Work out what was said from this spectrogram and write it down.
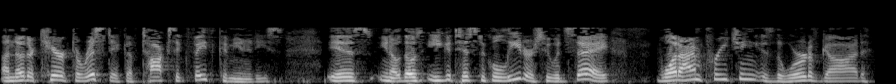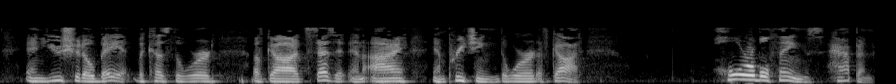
another characteristic of toxic faith communities is, you know, those egotistical leaders who would say, what I'm preaching is the Word of God, and you should obey it because the Word of God says it, and I am preaching the Word of God. Horrible things happen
